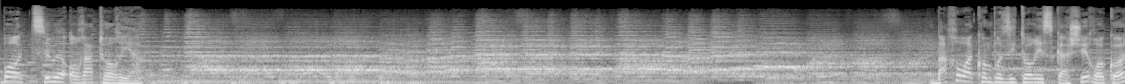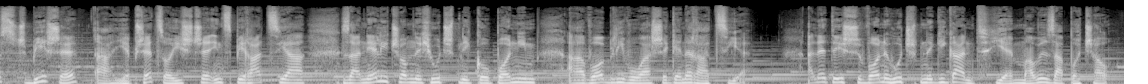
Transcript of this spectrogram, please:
Abo całe oratoria. Bachowa kompozitoriska szerokość bieše a je przeco jeszcze inspiracja za nieliczomnych uczników po nim a wobliwowasze generacje. Ale też wony huczbny gigant je mały zapoczął.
